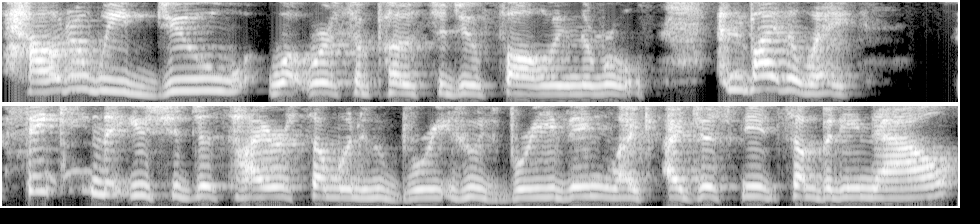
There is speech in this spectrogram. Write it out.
How do we do what we're supposed to do following the rules? And by the way, thinking that you should just hire someone who bre- who's breathing, like I just need somebody now,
